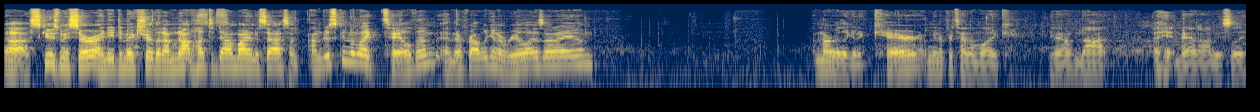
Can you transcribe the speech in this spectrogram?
Uh, excuse me, sir. I need to make sure that I'm not hunted down by an assassin. I'm just gonna, like, tail them, and they're probably gonna realize that I am. I'm not really gonna care. I'm gonna pretend I'm, like, you know, not a hitman, obviously.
